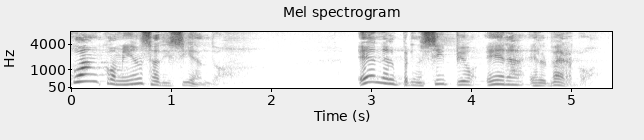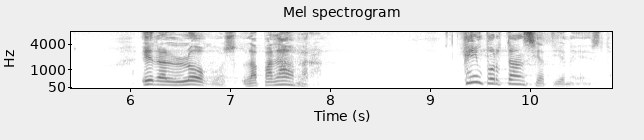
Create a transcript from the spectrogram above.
Juan comienza diciendo, en el principio era el verbo era el logos, la palabra. ¿Qué importancia tiene esto?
